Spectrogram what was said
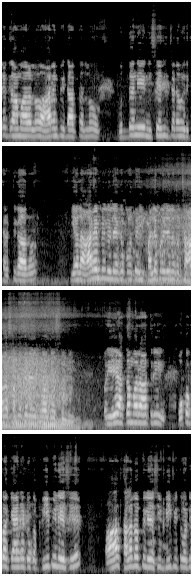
ప్రత్యేక గ్రామాలలో ఆర్ఎంపీ డాక్టర్లు వద్దని నిషేధించడం ఇది కరెక్ట్ కాదు. ఇలా ఆర్ఎంపీలు లేకపోతే ఈ పల్లె ప్రజలకు చాలా సమస్యలు ఎదుర్కోవాల్సి వస్తుంది. మరి ఏ అద్దమ్మ రాత్రి ఒక్కొక్క క్యాండిడేట్ ఒక బీపీ లేచి ఆ తలనొప్పి లేచి బీపీ తోటి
